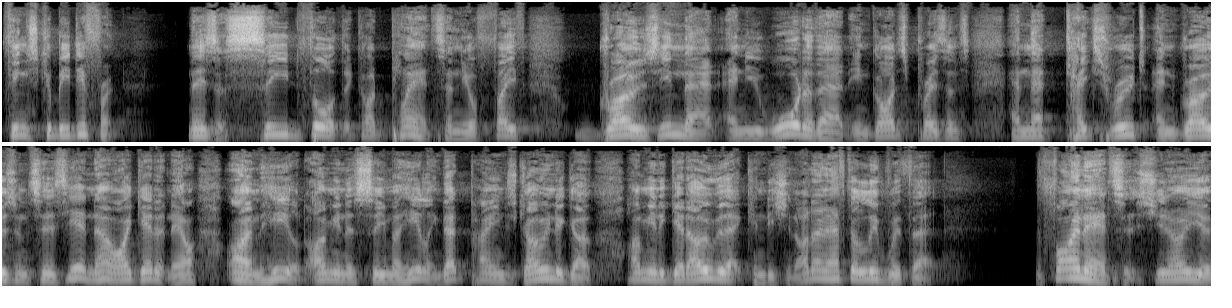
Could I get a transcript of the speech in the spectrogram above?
things could be different. There's a seed thought that God plants, and your faith grows in that, and you water that in God's presence, and that takes root and grows and says, Yeah, no, I get it now. I'm healed. I'm going to see my healing. That pain's going to go. I'm going to get over that condition. I don't have to live with that. The finances, you know, you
